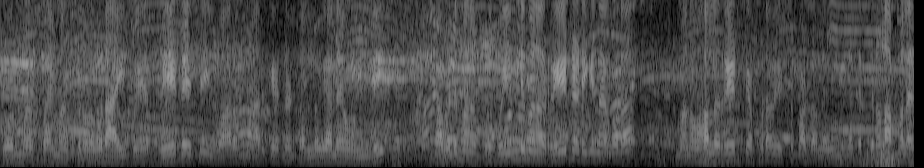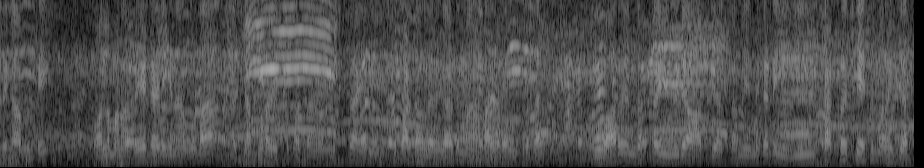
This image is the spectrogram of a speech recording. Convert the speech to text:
ఫోర్ మంత్స్ ఫైవ్ మంత్స్ పిల్లలు కూడా ఆగిపోయాయి. రేట్ అయితే ఈ వారం మార్కెట్లో డల్లుగానే ఉంది. కాబట్టి మనం ఇప్పుడు వెళ్ళి మనం రేట్ అడిగినా కూడా మన వాళ్ళ రేట్ చెప్పడం ఇష్టపడ్డాం లేదు ఎందుకంటే పిల్లలు అమ్మలేదు కాబట్టి వాళ్ళు మనం రేట్ అడిగినా కూడా చెప్పడం ఇష్టపడ్డాం ఇష్ట ఇష్టపడడం లేదు కాబట్టి మనం అడగడం కదా. ఈ వారం ఇంతటితో ఈ వీడియో ఆఫ్ చేస్తాను. ఎందుకంటే ఈ కట్ వచ్చేసి మనకి జత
